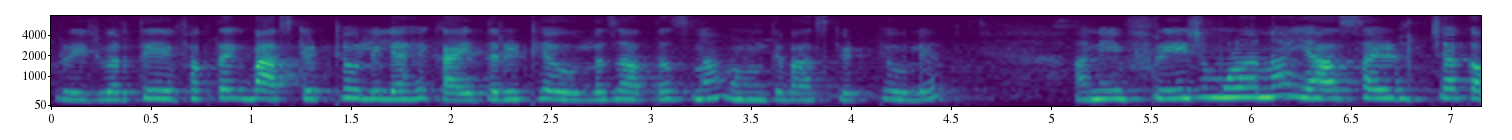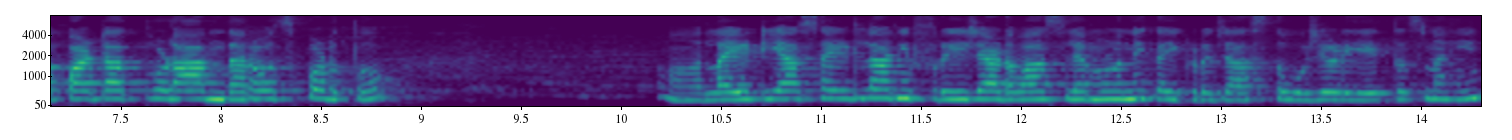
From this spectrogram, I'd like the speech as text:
फ्रीजवरती फक्त एक बास्केट ठेवलेली आहे. काहीतरी ठेवलं जातंच ना म्हणून ते बास्केट ठेवले. आणि फ्रीजमुळं ना या साईडच्या कपाटात थोडा अंधारच पडतो. लाइट या साईडला आणि फ्रीज आडवा असल्यामुळं नाही का इकडं जास्त उजेड येतच नाही.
